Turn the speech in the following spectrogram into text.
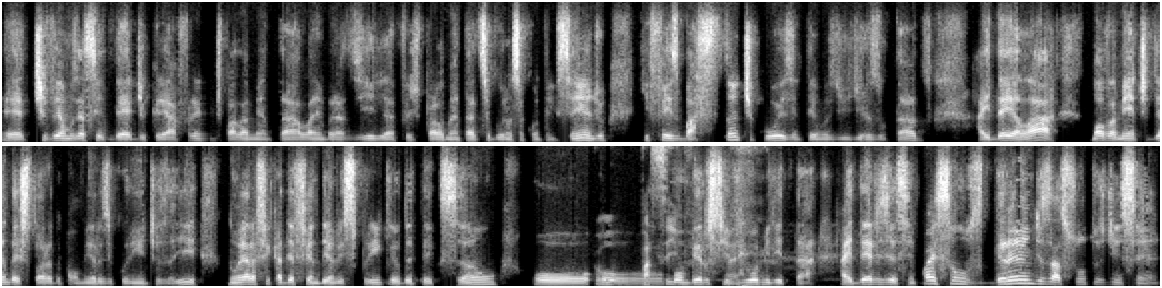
É, tivemos essa ideia de criar a frente parlamentar lá em Brasília, a frente parlamentar de segurança contra incêndio, que fez bastante coisa em termos de, de resultados. A ideia lá novamente, dentro da história do Palmeiras e Corinthians aí, não era ficar defendendo sprinkler ou detecção ou, ou bombeiro civil é. ou militar. A ideia é dizer assim, quais são os grandes assuntos de incêndio?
